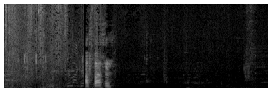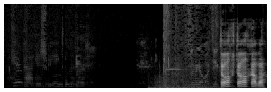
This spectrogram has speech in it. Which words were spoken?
delivered. Sending out my decoy. Doch, doch, aber.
